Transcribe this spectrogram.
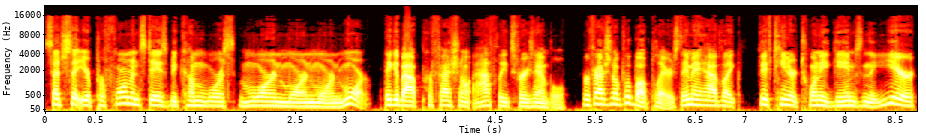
such that your performance days become worth more and more and more and more. Think about professional athletes, for example, professional football players. They may have like 15 or 20 games in the year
